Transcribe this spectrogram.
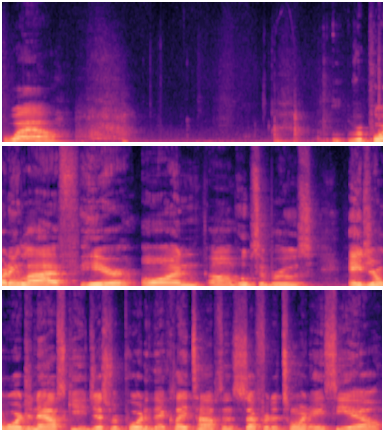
Wow. Reporting live here on um, Hoops and Brews, Adrian Wojnarowski just reported that Klay Thompson suffered a torn ACL.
